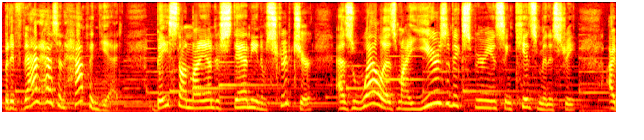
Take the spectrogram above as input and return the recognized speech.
But if that hasn't happened yet, based on my understanding of Scripture, as well as my years of experience in kids' ministry, I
